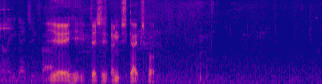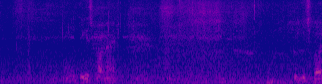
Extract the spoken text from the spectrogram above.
Don't let you go too far. Yeah, he, that's an escape spot. Yeah, dig your spot, mate. Dig your spot.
